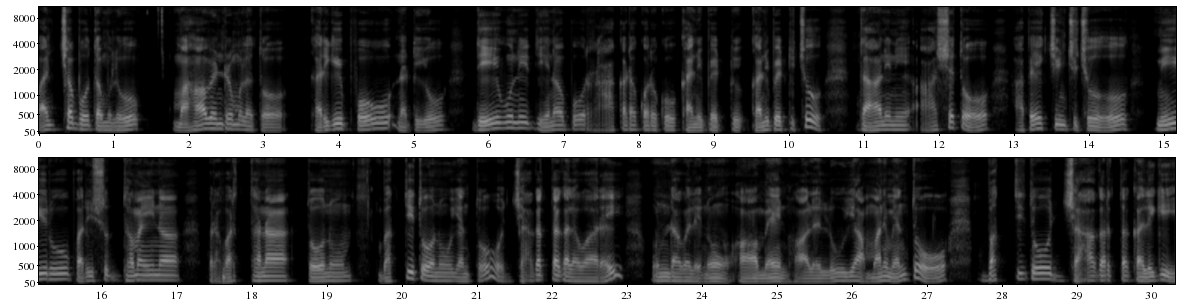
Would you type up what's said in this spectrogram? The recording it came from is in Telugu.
పంచభూతములు మహావెండ్రములతో కరిగిపోవు నటియు. దేవుని దినపు రాకడ కొరకు కనిపెట్టు కనిపెట్టుచు దానిని ఆశతో అపేక్షించుచు మీరు పరిశుద్ధమైన ప్రవర్తన తోనూ భక్తితోనూ ఎంతో జాగ్రత్త గలవారై ఉండవలెను. ఆమెన్. హాలెలూయ మనం ఎంతో భక్తితో జాగ్రత్త కలిగి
